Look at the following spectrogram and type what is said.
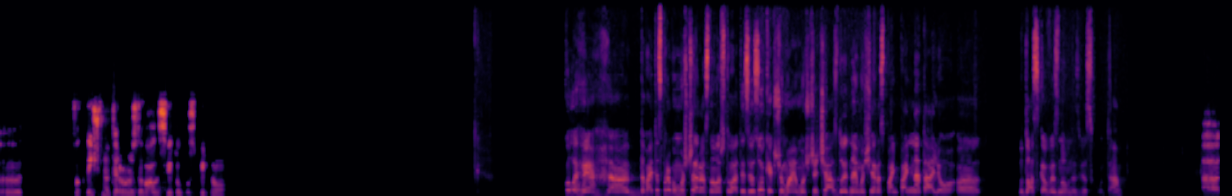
е, фактично тероризували світову спільноту. Колеги, е, давайте спробуємо ще раз налаштувати зв'язок. Якщо маємо ще час, доєднаємо ще раз пані. Пані Наталю, е, будь ласка, ви знов на зв'язку, так? Е,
